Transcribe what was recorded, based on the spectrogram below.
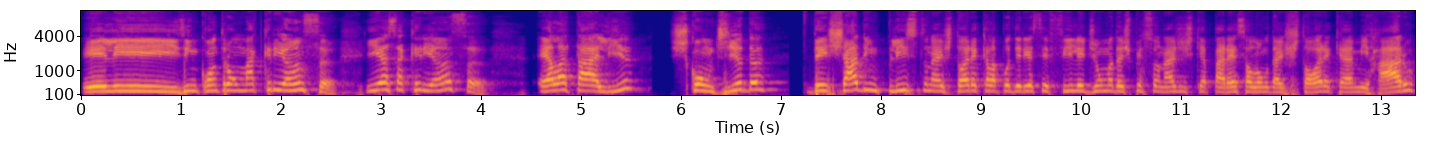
eles encontram uma criança. E essa criança, ela tá ali, escondida, deixado implícito na história que ela poderia ser filha de uma das personagens que aparece ao longo da história, que é a Miharu,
